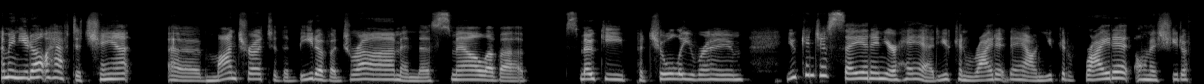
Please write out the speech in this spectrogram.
i mean you don't have to chant a mantra to the beat of a drum and the smell of a smoky patchouli room. You can just say it in your head. You can write it down. You could write it on a sheet of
